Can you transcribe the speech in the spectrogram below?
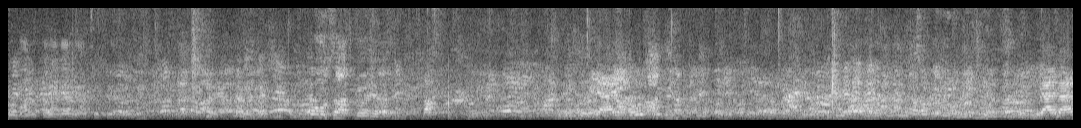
Románok talán nem játszott el, mi? Ne hozzák könnyen! Figyelj, indult! Figyelj, Ben!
